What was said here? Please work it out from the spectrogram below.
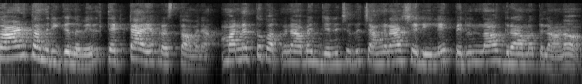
താഴെ തന്നിരിക്കുന്നവയിൽ തെറ്റായ പ്രസ്താവന. മന്നത്ത് പത്മനാഭൻ ജനിച്ചത് ചങ്ങനാശ്ശേരിയിലെ പെരുന്നാൾ ഗ്രാമത്തിലാണ്.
